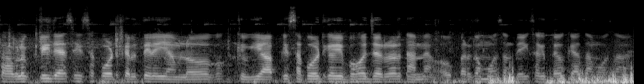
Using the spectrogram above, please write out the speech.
तो आप लोग प्लीज़ ऐसे ही सपोर्ट करते रहिए हम लोगों को, क्योंकि आपकी सपोर्ट की भी बहुत ज़रूरत है हमें। ऊपर का मौसम देख सकते हो कैसा मौसम है।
